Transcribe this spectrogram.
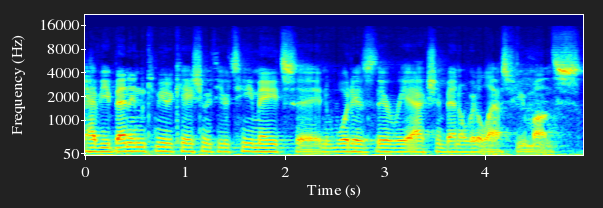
have you been in communication with your teammates, and what has their reaction been over the last few months?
